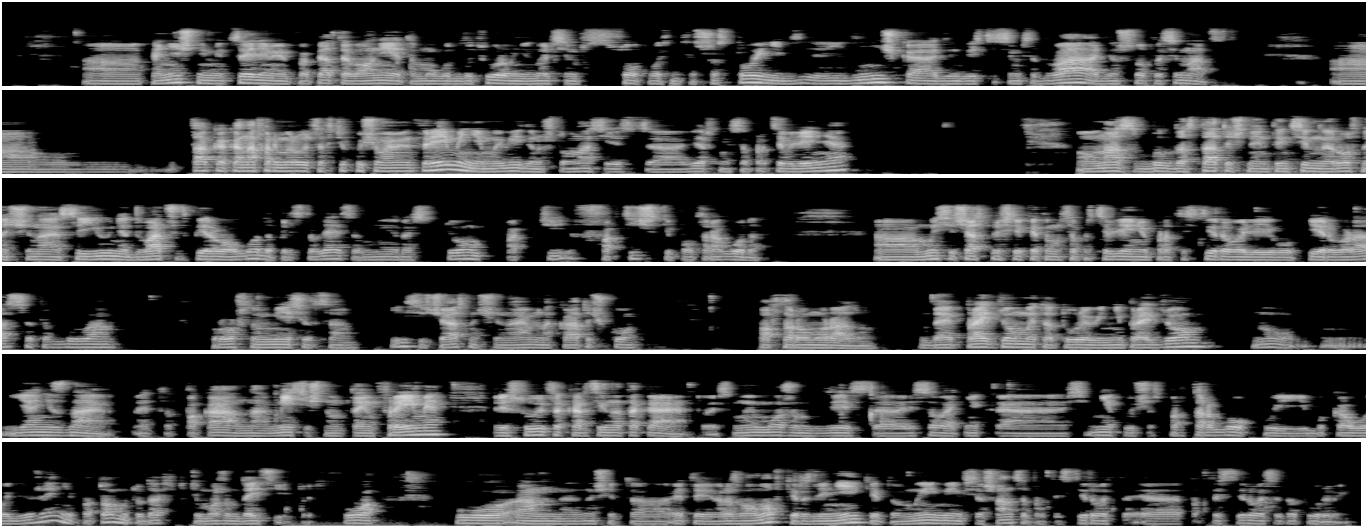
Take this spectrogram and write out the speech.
А, конечными целями по пятой волне это могут быть уровни 0,786, единичка, 1,272, 1,618. А, так как она формируется в текущий момент времени, мы видим, что у нас есть а, верхнее сопротивление. У нас был достаточно интенсивный рост, начиная с июня 2021 года. Представляете, мы растем фактически полтора года. А, мы сейчас пришли к этому сопротивлению, протестировали его первый раз, это было в прошлом месяце. И сейчас начинаем накаточку по второму разу. Да и пройдем этот уровень, не пройдем, ну, я не знаю. Это пока на месячном таймфрейме рисуется картина такая. То есть мы можем здесь э, рисовать некое, некую сейчас проторговку и боковое движение, и потом мы туда все-таки можем дойти. То есть по, по эм, значит, э, этой разволновке, разлинейке, то мы имеем все шансы протестировать, э, протестировать этот уровень.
